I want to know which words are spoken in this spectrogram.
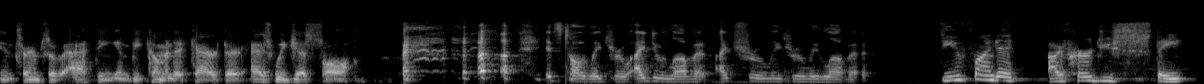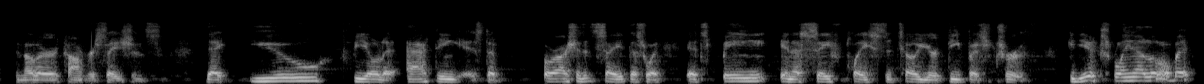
in terms of acting and becoming a character, as we just saw. it's totally true i do love it i truly truly love it Do you find it? I've heard you state in other conversations that you feel that acting is the, or I should say it this way, it's being in a safe place to tell your deepest truth. Can you explain that a little bit?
